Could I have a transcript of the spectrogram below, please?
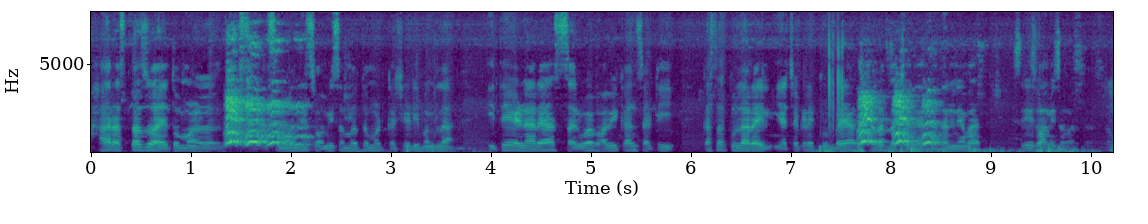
हा रस्ता जो आहे तो म- संबंधित स्वामी समर्थ मठ कशेडी बंगला इथे येणाऱ्या सर्व भाविकांसाठी कसा खुला राहील याच्याकडे कृपया खरंच लक्ष द्यायचं. धन्यवाद. श्री स्वामी समर्थ.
